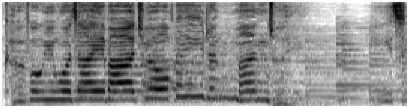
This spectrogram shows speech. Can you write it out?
可否与我再把酒杯斟满醉一次？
